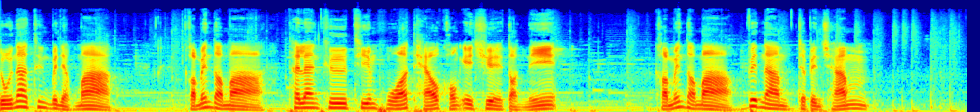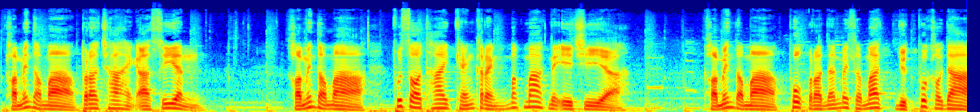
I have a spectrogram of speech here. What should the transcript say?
ดูน่าทึ่งเป็นอย่างมาก คอมเมนต์ต่อมา ไทยแลนด์คือทีมหัวแถวของเอเชียตอนนี้ คอมเมนต์ต่อมา เวียดนามจะเป็นแชมป์ คอมเมนต์ต่อมาประชาแห่งอาเซียน คอมเมนต์ต่อมาฟุตซอลไทยแข็งแกร่งมาก ๆ ในเอเชีย คอมเมนต์ต่อมาพวกเรานั้นไม่สามารถหยุดพวกเขาได้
